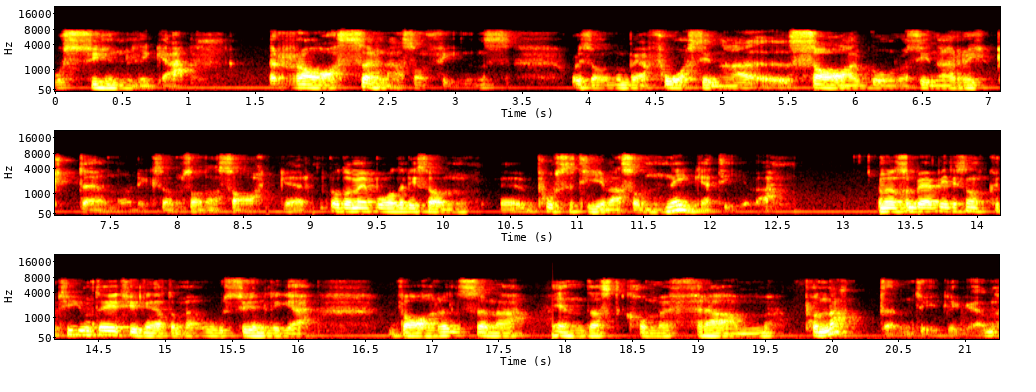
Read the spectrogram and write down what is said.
osynliga raserna som finns. Och liksom, de börjar få sina sagor och sina rykten och liksom sådana saker. Och de är både liksom eh, positiva som negativa. Men som börjar bli liksom kutymt är ju tydligen att de här osynliga varelserna endast kommer fram på natten tydligen.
